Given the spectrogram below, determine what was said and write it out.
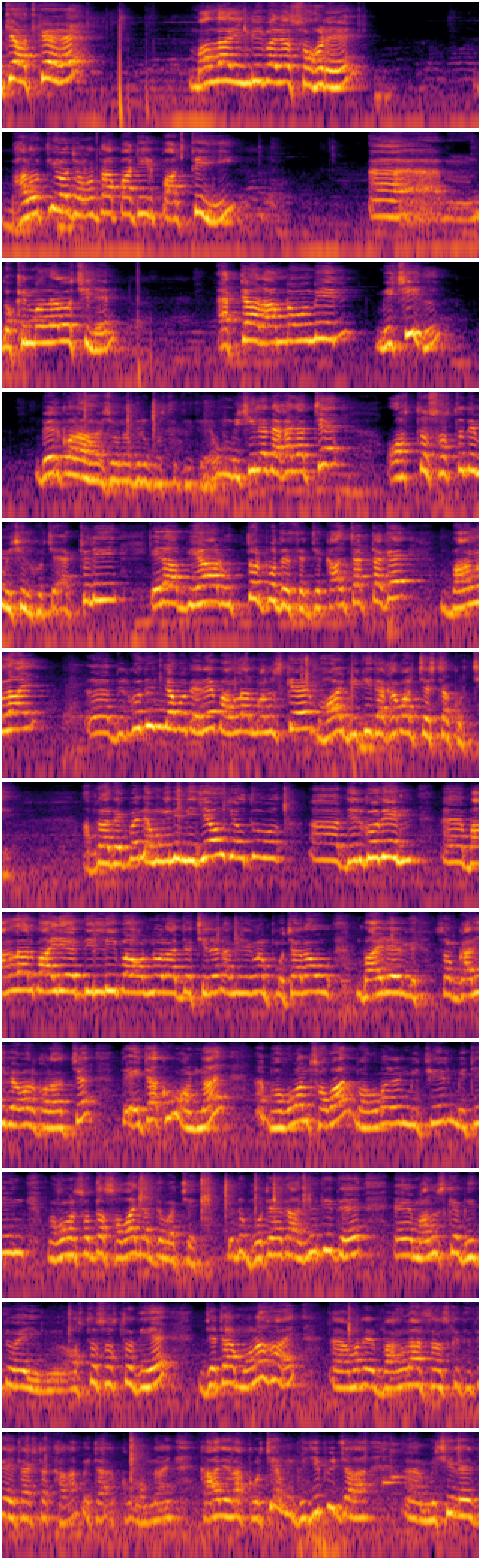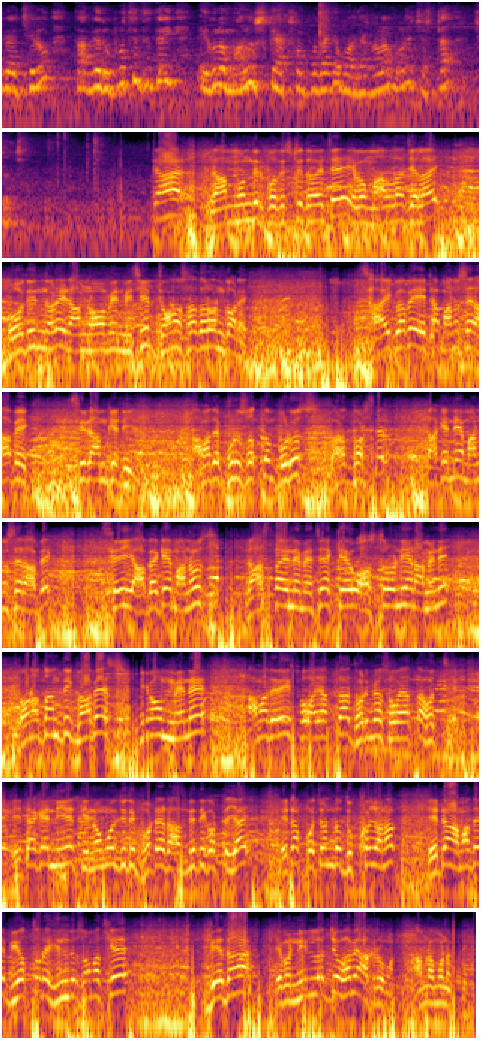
বলছি, আজকে মালদার ইংরিবাজার শহরে ভারতীয় জনতা পার্টির প্রার্থী দক্ষিণ মালদারও ছিলেন। একটা রামনবমীর মিছিল বের করা হয়েছে ওনাদের উপস্থিতিতে এবং মিছিলে দেখা যাচ্ছে অস্ত্র শস্ত্র দিয়ে মিছিল করছে। অ্যাকচুয়ালি এরা বিহার, উত্তরপ্রদেশের যে কালচারটাকে বাংলায় দীর্ঘদিন যাবৎ এনে বাংলার মানুষকে ভয় ভীতি দেখাবার চেষ্টা করছে। আপনারা দেখবেন, এবং ইনি নিজেও যেহেতু দীর্ঘদিন বাংলার বাইরে, দিল্লি বা অন্য রাজ্যে ছিলেন, আমি দেখলাম প্রচারেও বাইরের সব গাড়ি ব্যবহার করা হচ্ছে। তো এটা খুব অন্যায়। ভগবান সবার, ভগবানের মিছিল, মিটিং, ভগবান শ্রদ্ধা সবাই জানতে পারছে। কিন্তু ভোটের রাজনীতিতে মানুষকে ভীত এই, অস্ত্রশস্ত্র দিয়ে যেটা মনে হয় আমাদের বাংলার সংস্কৃতিতে এটা একটা খারাপ, এটা খুব অন্যায় কাজ এরা করছে এবং বিজেপির যারা মিছিলে ছিল, তাদের উপস্থিতিতেই এগুলো মানুষকে, এক সম্প্রদায়কে ভয় দেখানোর বলে চেষ্টা চলছে। রাম মন্দির প্রতিষ্ঠিত হয়েছে এবং মালদা জেলায় বহুদিন ধরেই রামনবমীর মিছিল জনসাধারণ করে স্বাভাবিকভাবে এটা মানুষের আবেগ, শ্রীরামকে নিয়ে। আমাদের পুরুষোত্তম পুরুষ ভারতবর্ষের, তাকে নিয়ে মানুষের আবেগ। সেই আবেগে মানুষ রাস্তায় নেমেছে, কেউ অস্ত্র নিয়ে নামেনি। গণতান্ত্রিকভাবে নিয়ম মেনে আমাদের এই শোভাযাত্রা, ধর্মীয় শোভাযাত্রা হচ্ছে। এটাকে নিয়ে তৃণমূল যদি ভোটের রাজনীতি করতে যায়, এটা প্রচণ্ড দুঃখজনক। এটা আমাদের বৃহত্তর হিন্দু সমাজকে বেধা এবং নির্লজ্জভাবে আক্রমণ, আমরা মনে করি।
